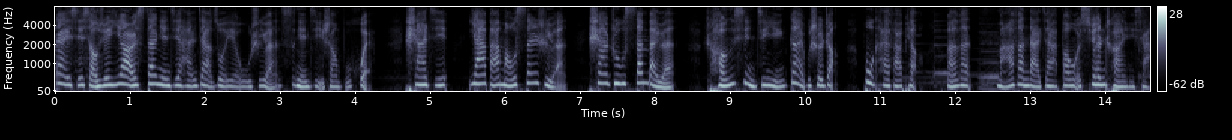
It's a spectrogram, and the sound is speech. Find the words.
代写小学一二三年级寒假作业五十元，四年级以上不会。杀鸡鸭拔毛三十元，杀猪三百元。诚信经营概不赊账，不开发票。麻烦麻烦大家帮我宣传一下。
